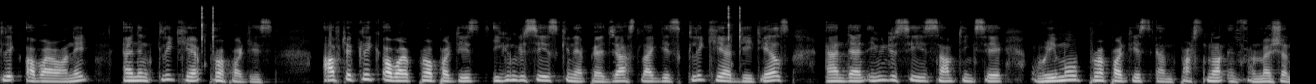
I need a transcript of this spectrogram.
click over on it and then click here properties. After click over properties you're going to see skin appear just like this. Click here details and then you're going to see something say remove properties and personal information.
